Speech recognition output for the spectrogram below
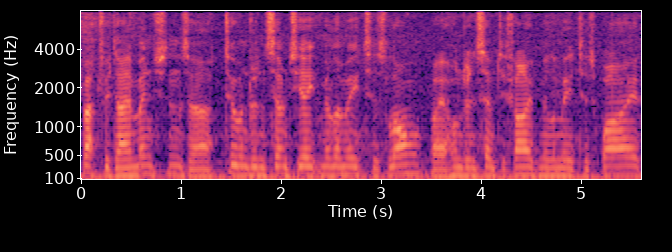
Battery dimensions are 278 millimeters long by 175 millimeters wide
